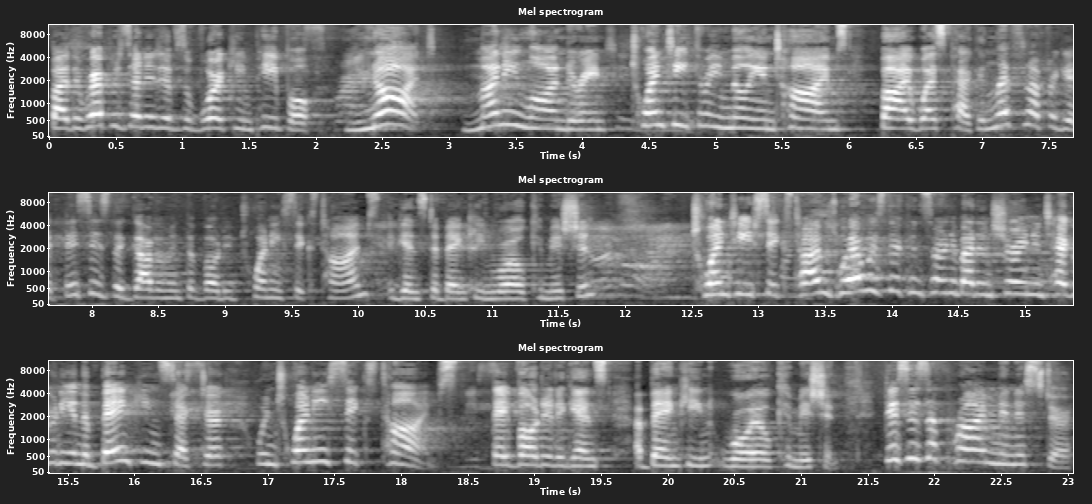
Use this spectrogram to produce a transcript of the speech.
by the representatives of working people, not money laundering 23 million times by Westpac. And let's not forget, this is the government that voted 26 times against a banking royal commission. 26 times. Where was their concern about ensuring integrity in the banking sector when 26 times they voted against a banking royal commission? This is a prime minister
